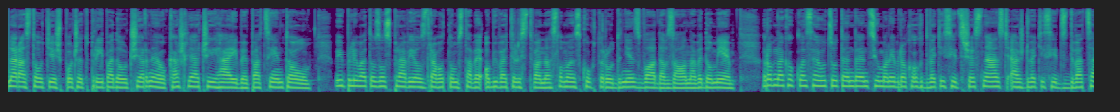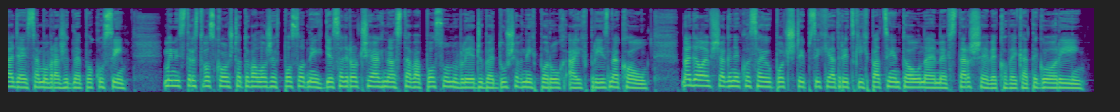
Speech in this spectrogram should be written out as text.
Narastol tiež počet prípadov čierneho kašľa HIV pacientov. Vyplýva to zo správy o zdravotnom stave obyvateľstva na Slovensku, ktorú dnes vláda vzala na vedomie. Rovnako klesajúcu tendenciu mali v rokoch 2016 až 2020 aj samovražedné pokusy. Ministerstvo skonštatovalo, že v posledných posledných desaťročiach nastáva posun v liečbe duševných porúch a ich príznakov. Naďalej však neklesajú počty psychiatrických pacientov, najmä v staršej vekovej kategórii.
